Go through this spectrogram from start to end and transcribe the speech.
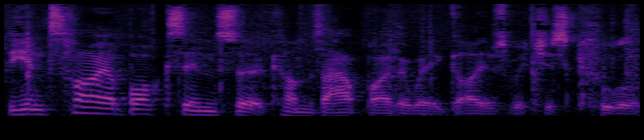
The entire box insert comes out by the way guys which is cool.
